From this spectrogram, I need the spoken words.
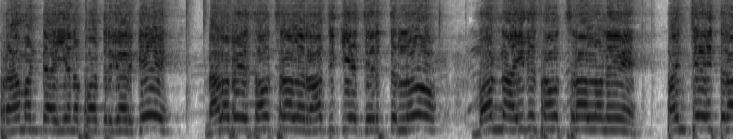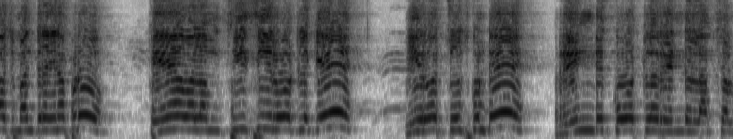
ప్రేమ అంటే అయ్యన్న పాత్రి గారికి నలభై సంవత్సరాల రాజకీయ చరిత్రలో మొన్న ఐదు సంవత్సరాల్లోనే పంచాయతీరాజ్ మంత్రి అయినప్పుడు కేవలం సీసీ రోడ్లకే ఈరోజు చూసుకుంటే రెండు కోట్ల రెండు లక్షల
